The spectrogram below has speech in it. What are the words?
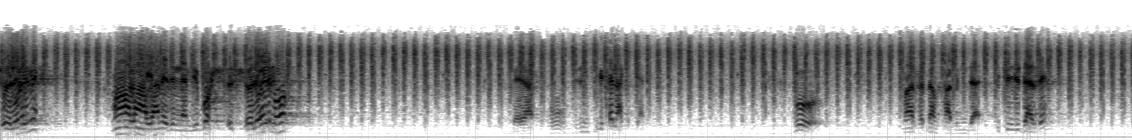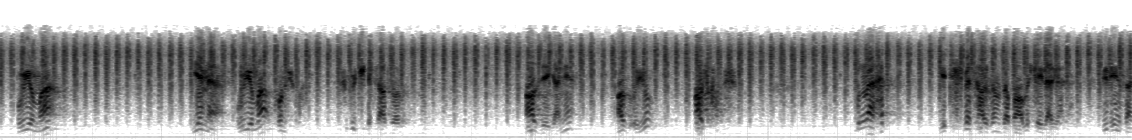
söylemez mi? Mala yani denilen bir boş söz söylemez mi o? Veya bu bizim için bir felaket yani. Bu marifetten sahabinde üçüncü derdi uyuma, yeme, uyuma, konuşma. Şu üç esas var. Az ye yani, az uyu, az konuş. Bunlar hep yetişme tarzınıza bağlı şeyler yani. Bir insan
